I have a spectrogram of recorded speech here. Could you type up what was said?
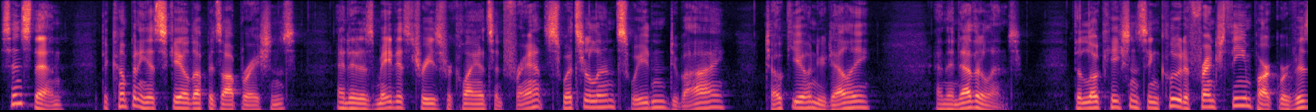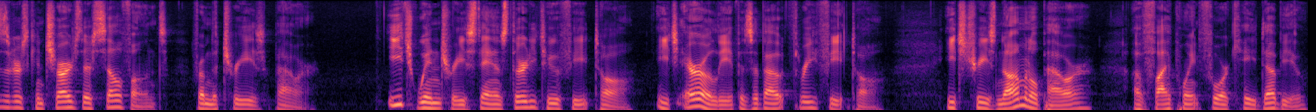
Since then, the company has scaled up its operations and it has made its trees for clients in France, Switzerland, Sweden, Dubai, Tokyo, New Delhi, and the Netherlands. The locations include a French theme park where visitors can charge their cell phones from the tree's power. Each wind tree stands 32 feet tall. Each arrow leaf is about 3 feet tall. Each tree's nominal power of 5.4 kW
